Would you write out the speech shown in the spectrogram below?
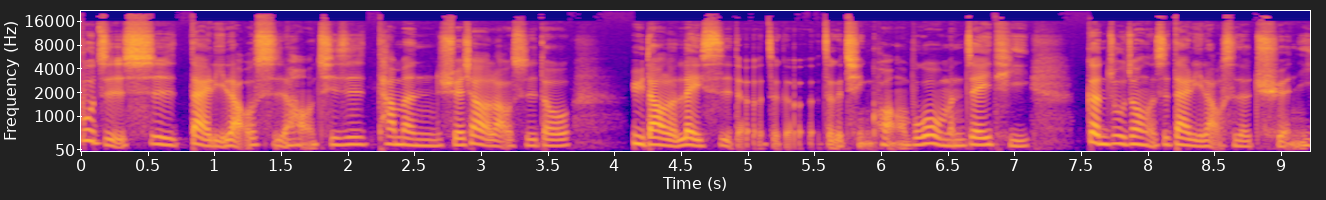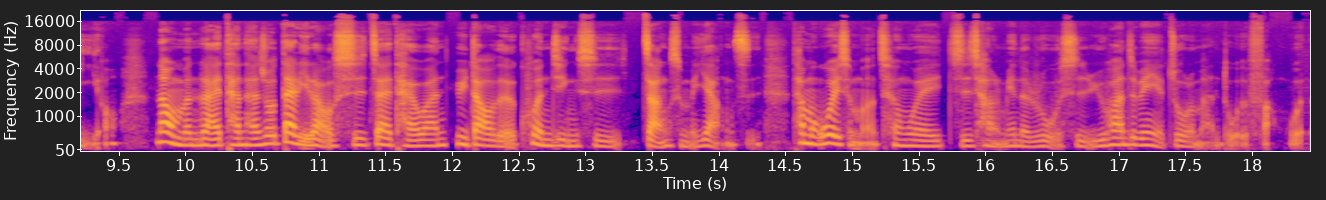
不只是代理老师哈，其实他们学校的老师都遇到了类似的这个这个情况。不过我们这一题更注重的是代理老师的权益哦。那我们来谈谈说，代理老师在台湾遇到的困境是长什么样子？他们为什么成为职场里面的弱势？余欢这边也做了蛮多的访问。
